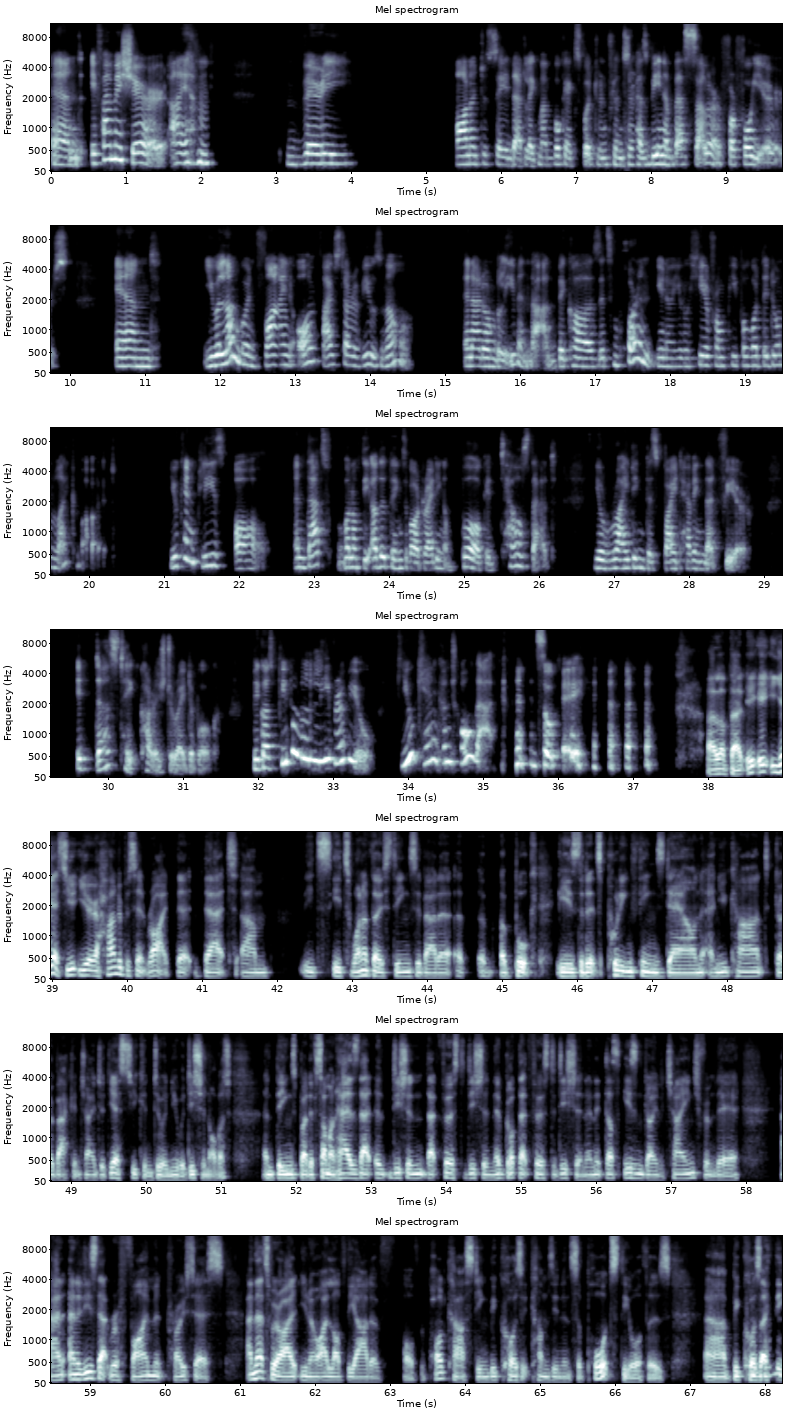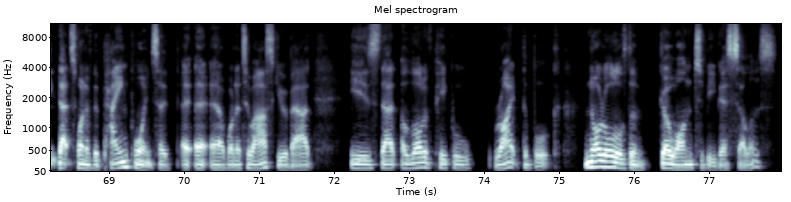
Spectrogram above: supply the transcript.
and if i may share i am very honored to say that like my book expert to influencer has been a bestseller for four years. And you will not go and find all five star reviews no and i don't believe in that because it's important you know you hear from people what they don't like about it. You can please all. And that's one of the other things about writing a book. It tells that you're writing despite having that fear. It does take courage to write a book because people will leave review. You can control that. It's okay. I love that. It, it, yes, you, are 100% right that that um, it's it's one of those things about a, a, a book is that it's putting things down and you can't go back and change it. Yes, you can do a new edition of it and things, but if someone has that edition, that first edition, they've got that first edition and it does isn't going to change from there. And and it is that refinement process. And that's where I, you know, I love the art of of the podcasting because it comes in and supports the authors uh, because mm-hmm. I think that's one of the pain points I, I, I, wanted to ask you about is that a lot of people write the book. Not all of them go on to be bestsellers.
